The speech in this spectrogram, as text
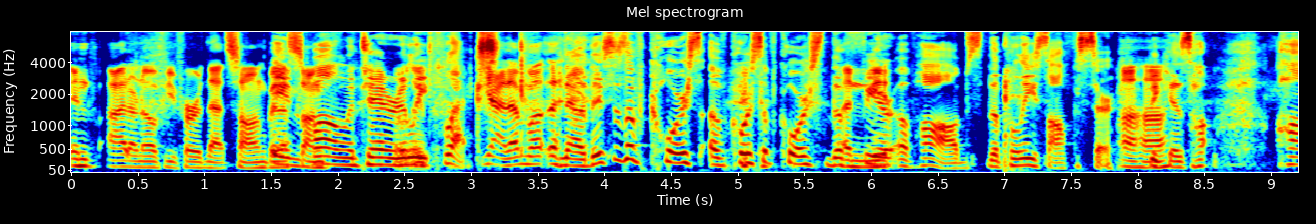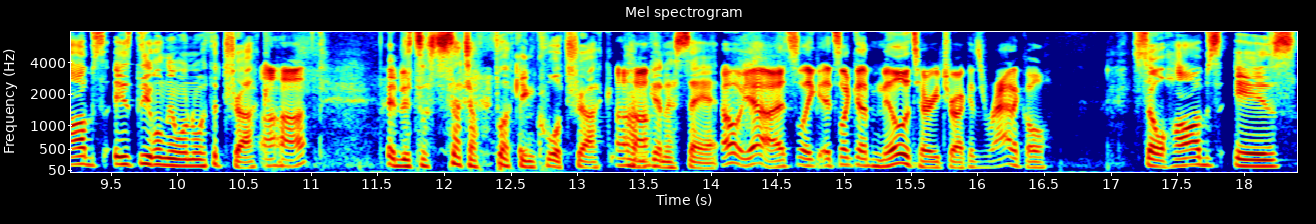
And I don't know if you've heard that song, but that song. Involuntarily flex. Yeah, that. Mu- Now, this is of course, of course, of course, the A fear ne- of Hobbs, the police officer, Uh-huh. because Ho- Hobbs is the only one with a truck, Uh huh. And it's a, such a fucking cool truck. I'm gonna say it. Oh yeah, it's like it's like a military truck. It's radical. So Hobbs is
